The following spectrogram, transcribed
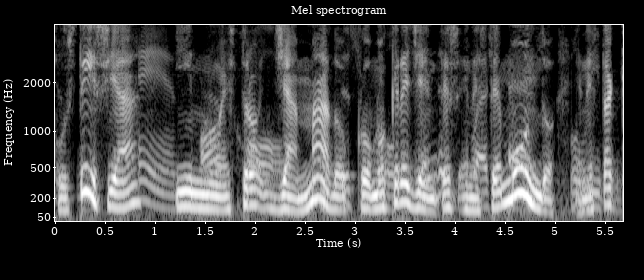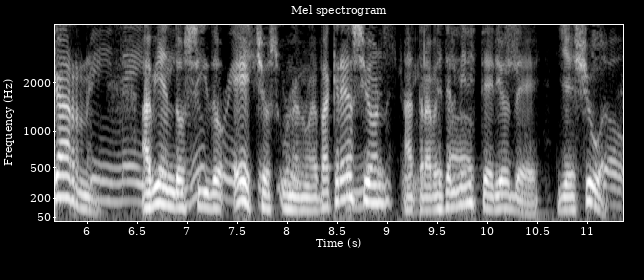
justicia y nuestro llamado como creyentes en este mundo, en esta carne, habiendo sido hechos una nueva creación a través del ministerio de Yeshua.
